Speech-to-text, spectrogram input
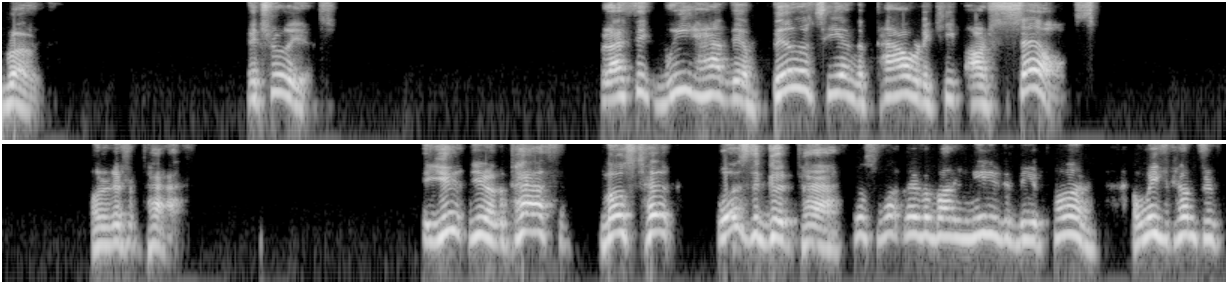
road. It truly is. But I think we have the ability and the power to keep ourselves on a different path. You, you know, the path most took was the good path. Was what everybody needed to be upon. And we've come through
